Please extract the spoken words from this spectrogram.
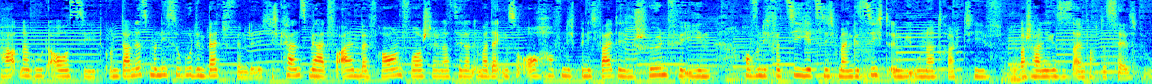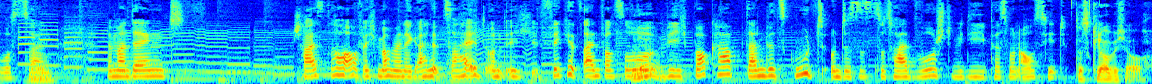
Partner gut aussieht. Und dann ist man nicht so gut im Bett, finde ich. Ich kann es mir halt vor allem bei Frauen vorstellen, dass sie dann immer denken so, oh, hoffentlich bin ich weiterhin schön für ihn. Hoffentlich verziehe ich jetzt nicht mein Gesicht irgendwie unattraktiv. Wahrscheinlich ist es einfach das Selbstbewusstsein. Wenn man denkt, scheiß drauf, ich mache mir eine geile Zeit und ich fick jetzt einfach so, Ja. wie ich Bock hab, dann wird's gut. Und es ist total wurscht, wie die Person aussieht. Das glaube ich auch.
